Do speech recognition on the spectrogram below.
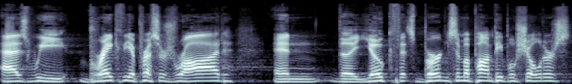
as we break the oppressor's rod and the yoke that's burdensome upon people's shoulders,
